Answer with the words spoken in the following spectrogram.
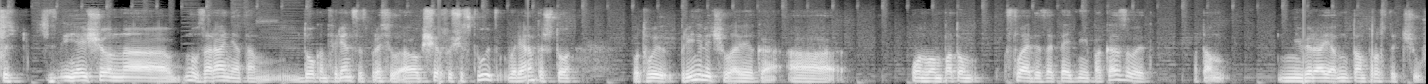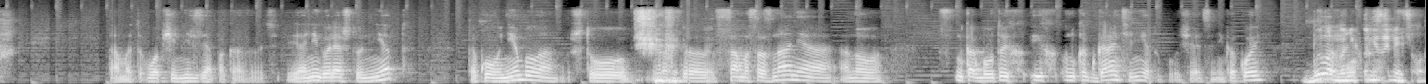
То есть я еще на, ну, заранее там до конференции спросил, а вообще существуют варианты, что вот вы приняли человека, а он вам потом слайды за пять дней показывает, а там невероятно, ну там просто чушь. Там это вообще нельзя показывать. И они говорят, что нет, такого не было, что самосознание, оно, ну, как бы вот их, их, ну, как бы гарантии нету, получается, никакой. Было, но никто не заметил.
